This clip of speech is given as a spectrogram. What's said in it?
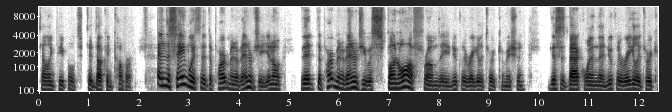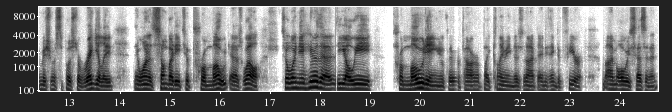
telling people to duck and cover. And the same with the Department of Energy. You know, the Department of Energy was spun off from the Nuclear Regulatory Commission. This is back when the Nuclear Regulatory Commission was supposed to regulate. They wanted somebody to promote as well. So when you hear the DOE promoting nuclear power by claiming there's not anything to fear, I'm always hesitant.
